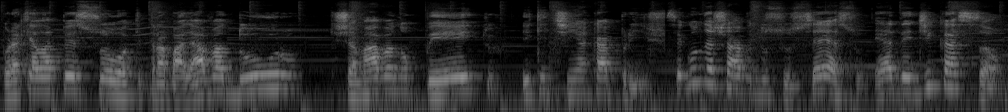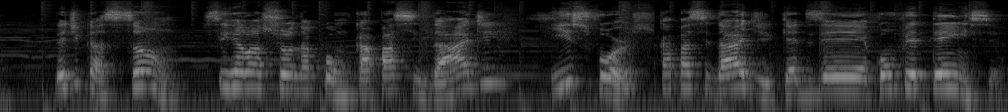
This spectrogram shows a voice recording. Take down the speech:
por aquela pessoa que trabalhava duro, que chamava no peito e que tinha capricho. Segunda chave do sucesso é a dedicação. Dedicação se relaciona com capacidade esforço. Capacidade quer dizer competência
